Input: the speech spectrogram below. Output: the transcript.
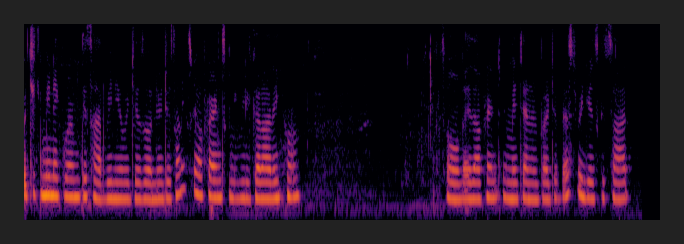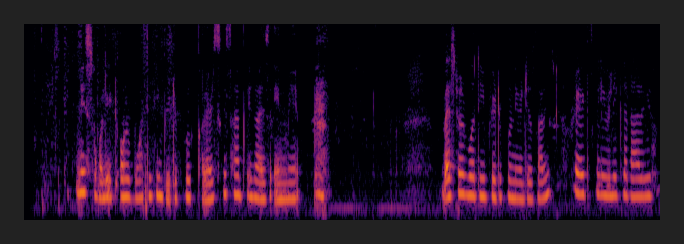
कुछ मीन एक्वायरमेंट के साथ भी न्यू वीडियोज़ और न्यू डिज़ाइनिक्स में फ्रेंड्स के लिए भी लेकर आ रही हूँ। सो आप फ्रेंड्स मेरे चैनल पर जो बेस्ट वीडियोज़ के साथ, इतने सॉलिड और बहुत ही ब्यूटीफुल कलर्स के साथ भी गाइज़ इनमें बेस्ट और बहुत ही ब्यूटीफुल न्यू डिज़ाइनिक्स फ्रेंड्स के लिए भी लेकर आ रही हूँ।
